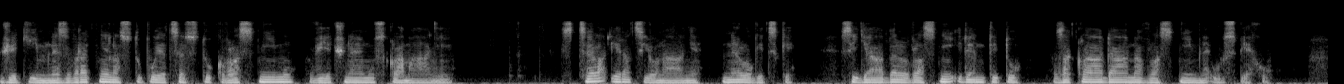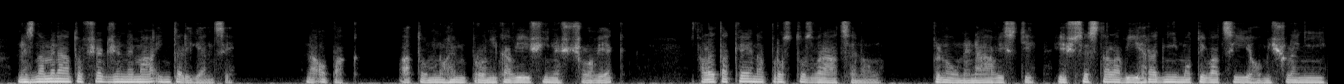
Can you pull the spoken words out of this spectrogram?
že tím nezvratně nastupuje cestu k vlastnímu věčnému zklamání. Zcela iracionálně, nelogicky, si ďábel vlastní identitu zakládá na vlastním neúspěchu. Neznamená to však, že nemá inteligenci. Naopak, a to mnohem pronikavější než člověk, ale také naprosto zvrácenou, plnou nenávisti, jež se stala výhradní motivací jeho myšlení,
